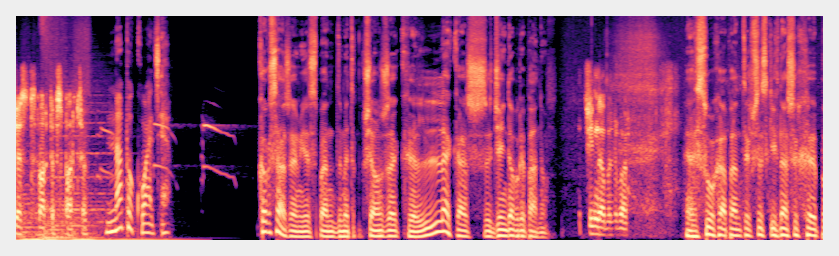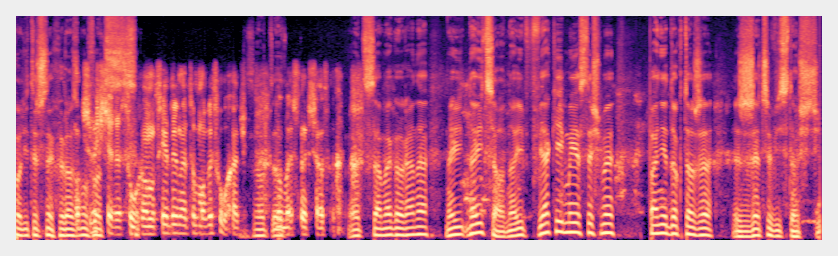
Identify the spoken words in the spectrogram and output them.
jest warte wsparcia. Na pokładzie. Korsarzem jest pan Dmytr Książek, lekarz. Dzień dobry panu. Dzień dobry. E, Słucha pan tych wszystkich naszych e, politycznych rozmów Oczywiście, od, że słucham. To jedyne, co mogę słuchać od, w od, obecnych czasach. od samego rana. No i, no i co? No i w jakiej my jesteśmy, panie doktorze, rzeczywistości?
